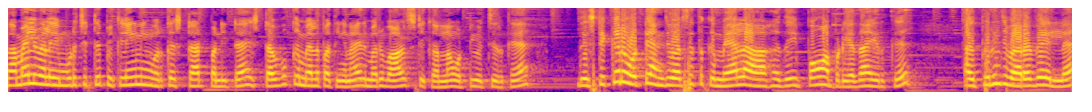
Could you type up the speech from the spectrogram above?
சமையல் வேலையை முடிச்சுட்டு இப்போ கிளீனிங் ஒர்க்கை ஸ்டார்ட் பண்ணிட்டேன். ஸ்டவ்வுக்கு மேலே பார்த்தீங்கன்னா இது மாதிரி வால் ஸ்டிக்கர்லாம் ஒட்டி வச்சுருக்கேன். இந்த ஸ்டிக்கரை ஒட்டி அஞ்சு வருஷத்துக்கு மேலே ஆகுது. இப்போவும் அப்படியே தான் இருக்குது அது பிரிஞ்சு வரவே இல்லை.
